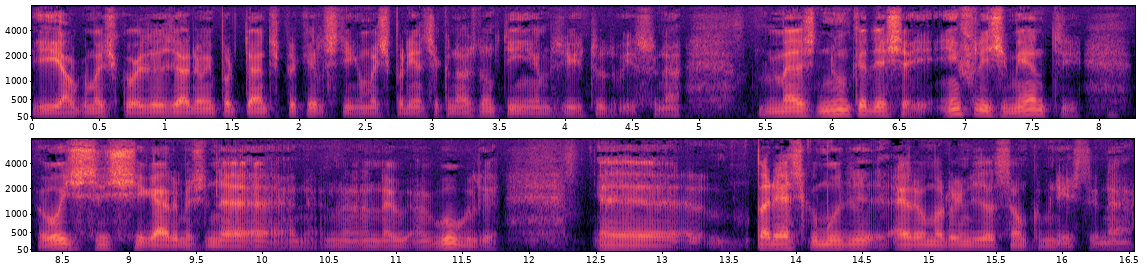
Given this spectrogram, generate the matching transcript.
e, algumas coisas eram importantes porque eles tinham uma experiência que nós não tínhamos e tudo isso. Não é? Mas nunca deixei. Infelizmente, hoje, se chegarmos na, na, na Google. Uh, parece que o MUD era uma organização comunista. Não é?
